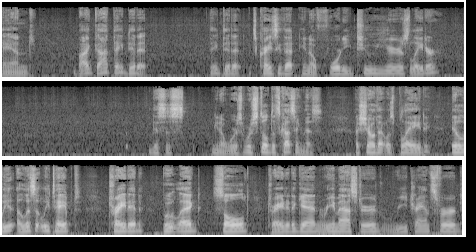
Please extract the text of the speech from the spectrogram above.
And by God, they did it. They did it. It's crazy that, you know, 42 years later, this is, you know, we're, we're still discussing this. A show that was played, Ill- illicitly taped, traded, bootlegged, sold, traded again, remastered, retransferred.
